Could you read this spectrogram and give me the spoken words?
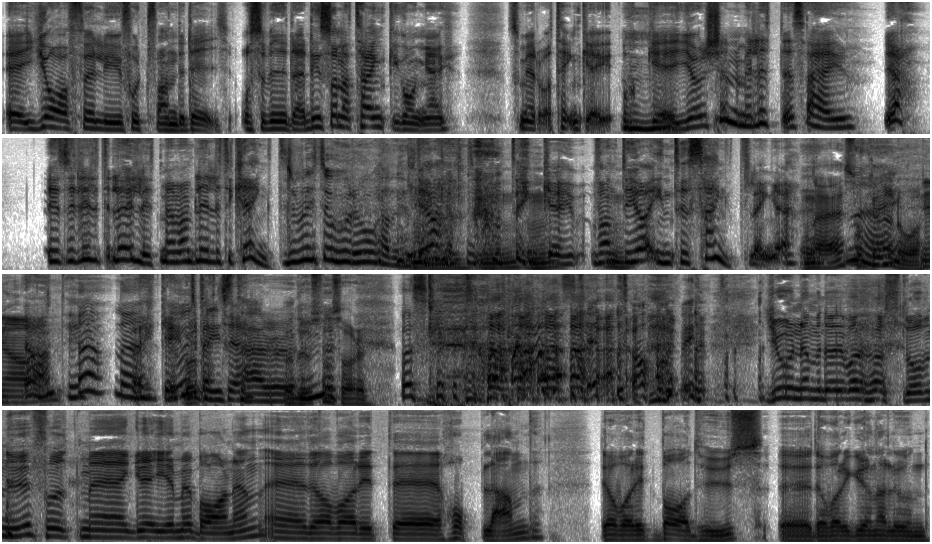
Eh, jag följer ju fortfarande dig och så vidare. Det är sådana tankegångar som jag då tänker. Och eh, jag känner mig lite så här, ja, det är lite löjligt men man blir lite kränkt. Du blir lite oroad helt Ja, enkelt. och tänker, var inte jag intressant längre? Nej, så kan det nog vara. Ja, det Ja, nej, verkar det var inte trist bättre. här. Det var du som sa det. Vad säger? Jo, nej, men det har varit höstlov nu, fullt med grejer med barnen. Eh, Det har varit eh, hoppland, det har varit badhus, eh, det har varit Gröna Lund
